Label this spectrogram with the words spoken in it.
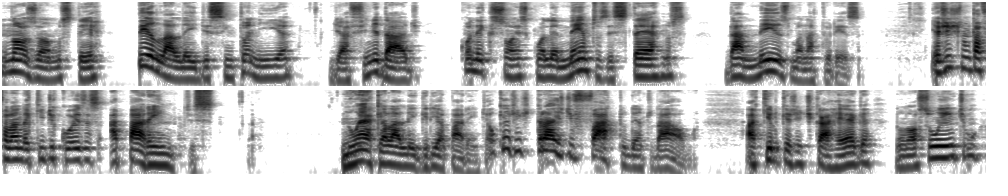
nós vamos ter, pela lei de sintonia, de afinidade, conexões com elementos externos da mesma natureza. E a gente não está falando aqui de coisas aparentes, não é aquela alegria aparente, é o que a gente traz de fato dentro da alma. Aquilo que a gente carrega no nosso íntimo,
